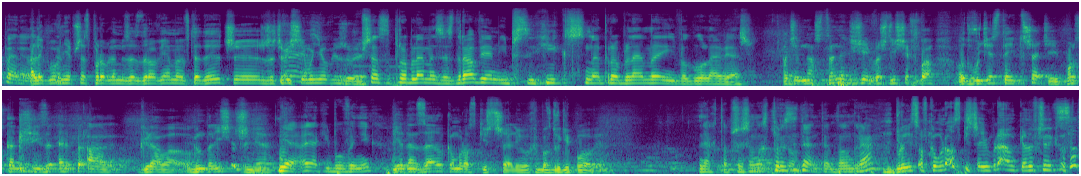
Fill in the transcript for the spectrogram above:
głównie, ale głównie przez problemy ze zdrowiem wtedy, czy rzeczywiście mu nie uwierzyłeś? Przez problemy ze zdrowiem i psychiczne problemy i w ogóle, wiesz. Znaczy na scenę dzisiaj weszliście chyba o 23. Polska dzisiaj z RPA grała. Oglądaliście czy nie? Nie, a jaki był wynik? 1-0 Komorowski strzelił chyba w drugiej połowie. Jak to? Przecież on jest prezydentem, to on gra? Bronisław Komorowski strzelił bramkę. No przecież ktoś,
